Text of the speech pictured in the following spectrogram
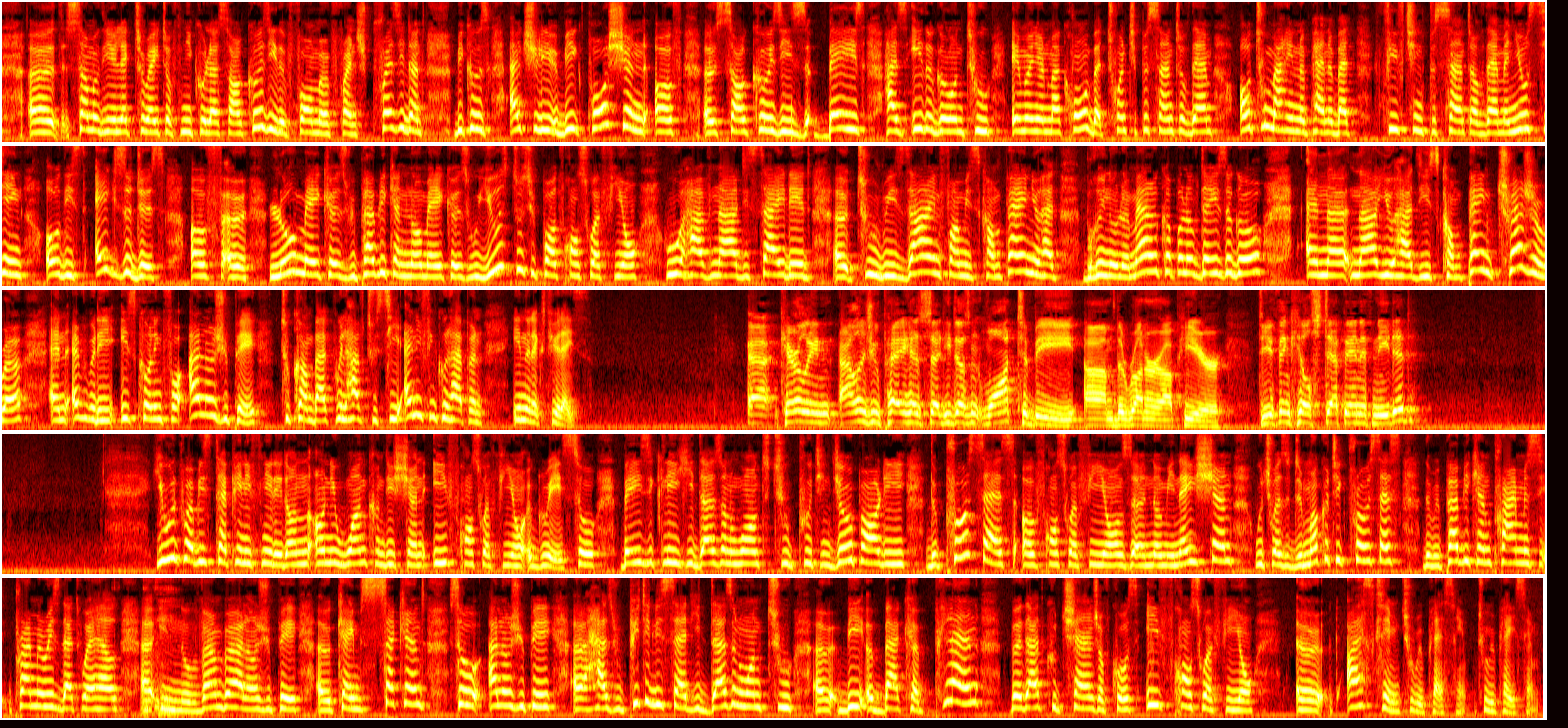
some of the electorate of Nicolas Sarkozy, the former French president, because actually a big portion of uh, Sarkozy's base has either gone to Emmanuel Macron, about 20% of them, or to Marine Le Pen, about 15% of them. And you're seeing all this exodus of uh, lawmakers, Republican lawmakers, who used to support François Fillon, who have now decided uh, to resign from his campaign. You had Bruno Le Maire a couple of days ago, and uh, now you had his campaign treasurer and everybody is calling for Alain Juppé to come back. We'll have to see. Anything could happen in the next few days. Uh, Caroline, Alain Juppé has said he doesn't want to be um, the runner up here. Do you think he'll step in if needed? He would probably step in if needed on only one condition if François Fillon agrees. So basically, he doesn't want to put in jeopardy the process of François Fillon's uh, nomination, which was a democratic process. The Republican primaries, primaries that were held uh, in November, Alain Juppé uh, came second. So Alain Juppé uh, has repeatedly said he doesn't want to uh, be a backup plan, but that could change, of course, if François Fillon uh, asks him to replace him. To replace him.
